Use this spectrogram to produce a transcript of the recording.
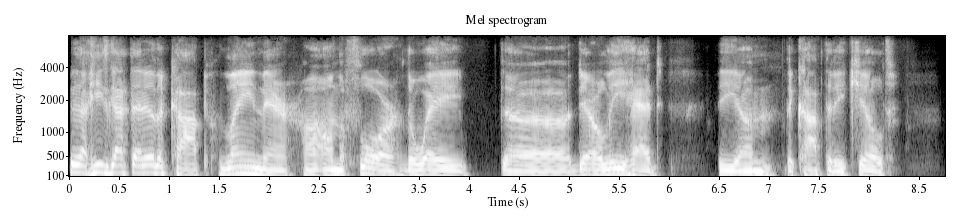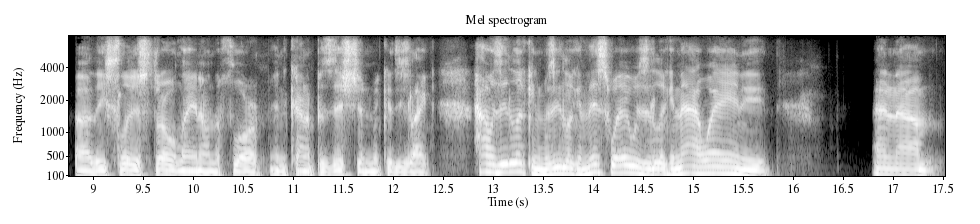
yeah, he's got that other cop laying there uh, on the floor the way uh, Daryl Lee had the um the cop that he killed. Uh, they slit his throat laying on the floor in kind of position because he's like, how was he looking? Was he looking this way? Was he looking that way? And he and um,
